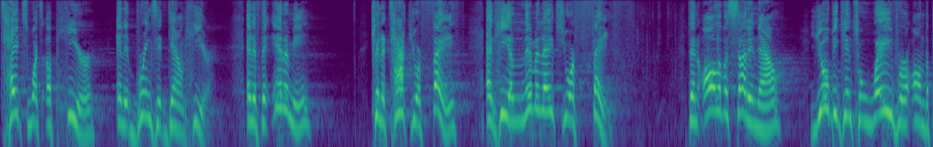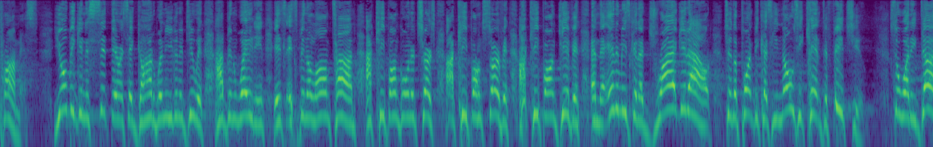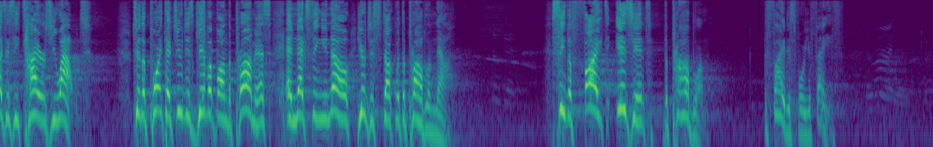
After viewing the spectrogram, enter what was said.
takes what's up here and it brings it down here. And if the enemy can attack your faith and he eliminates your faith, then all of a sudden now, you'll begin to waver on the promise. You'll begin to sit there and say, God, when are you going to do it? I've been waiting. It's, it's been a long time. I keep on going to church. I keep on serving. I keep on giving. And the enemy's going to drag it out to the point because he knows he can't defeat you. So what he does is he tires you out to the point that you just give up on the promise. And next thing you know, you're just stuck with the problem now. See, the fight isn't the problem, the fight is for your faith.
